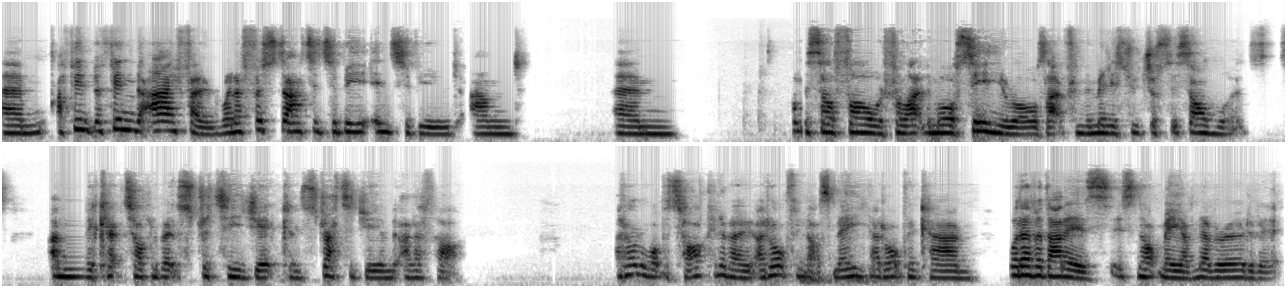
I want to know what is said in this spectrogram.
Um, I think the thing that I found when I first started to be interviewed and um, put myself forward for like the more senior roles, like from the Ministry of Justice onwards, and they kept talking about strategic and strategy, and, and I thought, I don't know what they're talking about. I don't think that's me. I don't think I'm whatever that is. It's not me. I've never heard of it.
